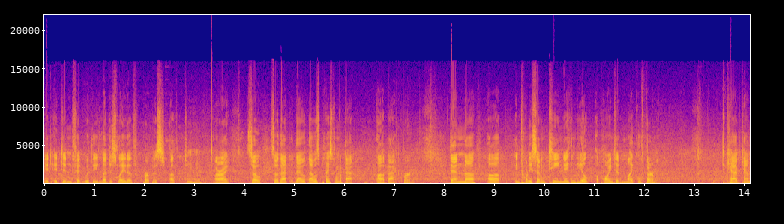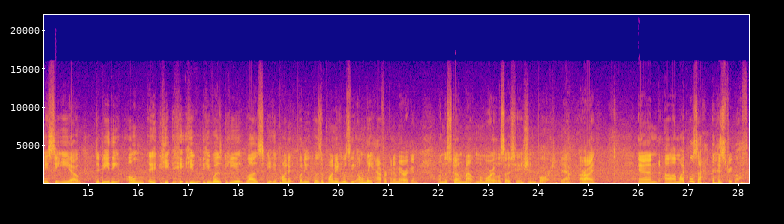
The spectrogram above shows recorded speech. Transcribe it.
it, it didn't fit with the legislative purpose of it. Mm-hmm. All right, so so that that, that was placed on the back uh, back burner. Then uh, uh, in 2017, Nathan Deal appointed Michael Thurmond, DeKalb County CEO, to be the only he, he, he, he was he was he appointed when he was appointed he was the only African American on the Stone Mountain Memorial Association board. Yeah. All right. And uh, Michael is a history buff.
